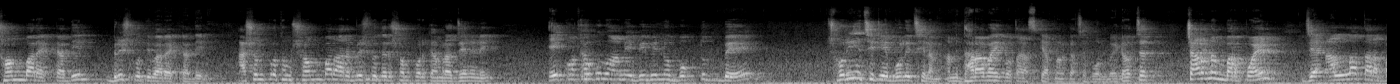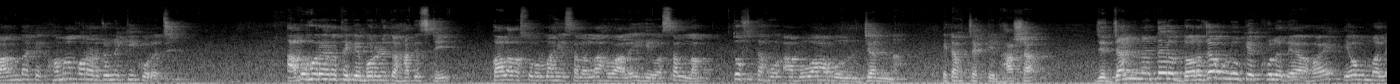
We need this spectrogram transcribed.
সোমবার একটা দিন, বৃহস্পতিবার একটা দিন। আসুন প্রথম সোমবার আর বৃহস্পতিবার সম্পর্কে আমরা জেনে নিই। এই কথাগুলো আমি বিভিন্ন বক্তব্যে ছড়িয়ে ছিটিয়ে বলেছিলাম। আমি ধারাবাহিকতা আজকে আপনার কাছে বলব। এটা হচ্ছে চার নম্বর পয়েন্ট যে আল্লাহ তার বান্দাকে ক্ষমা করার জন্য কি করেছেন। আবহরেরা থেকে বর্ণিত হাদিসটি, কালা রসুল্লাহ সাল্লাহ আলহি ওয়াসাল্লাম, তুফতাহু আবু আবুল জান্না এটা হচ্ছে একটি ভাষা যে জান্নাতের দরজাগুলোকে খুলে দেওয়া হয় ইয়ৌমাল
